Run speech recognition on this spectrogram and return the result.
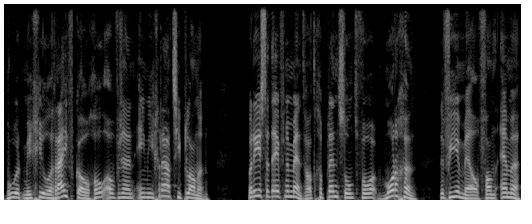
boer Michiel Rijfkogel over zijn emigratieplannen. Maar eerst het evenement wat gepland stond voor morgen, de 4 mijl van Emmen.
